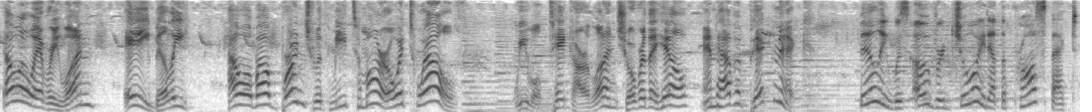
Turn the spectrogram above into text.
Hello, everyone. Hey, Billy. How about brunch with me tomorrow at 12? We will take our lunch over the hill and have a picnic. Billy was overjoyed at the prospect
